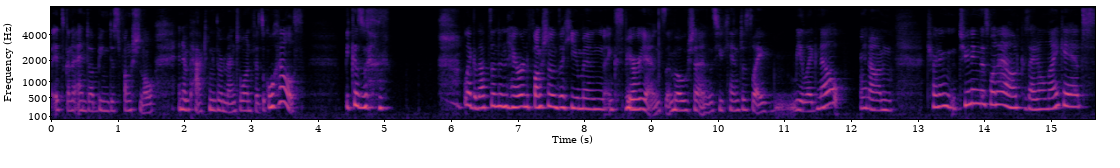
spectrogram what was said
it's gonna end up being dysfunctional and impacting their mental and physical health. Because like that's an inherent function of the human experience, emotions. You can't just like be like, no, you know, I'm turning tuning this one out because I don't like it.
